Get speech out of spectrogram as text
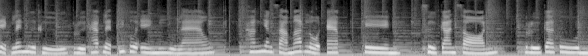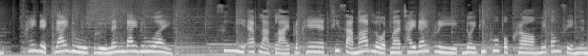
เด็กเล่นมือถือ หรือแท็บเล็ตที่ตัวเองมีอยู่แล้ว ทั้งยังสามารถโหลดแอป เกม สื่อการสอน หรือการ์ตูน ให้เด็กได้ดูหรือเล่นได้ด้วยซึ่งมีแอปหลากหลายประเภทที่สามารถโหลดมาใช้ได้ฟรี โดยที่ผู้ปกครองไม่ต้องเสียเงิน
